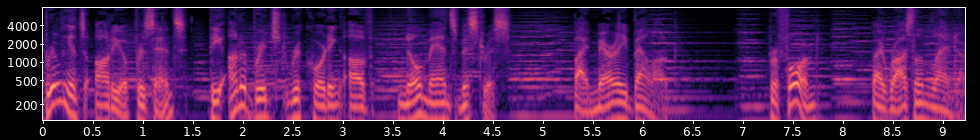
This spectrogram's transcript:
Brilliance Audio presents the unabridged recording of No Man's Mistress by Mary Balogh. Performed by Rosalind Landor.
